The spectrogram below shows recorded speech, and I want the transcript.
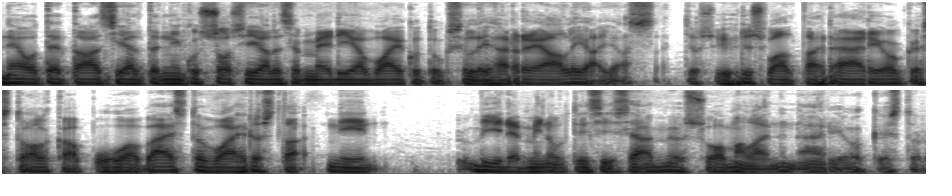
ne otetaan sieltä niin kuin sosiaalisen median vaikutuksella ihan reaaliajassa. Et jos Yhdysvaltain äärioikeisto alkaa puhua väestönvaihdosta, niin viiden minuutin sisään myös suomalainen äärioikeisto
